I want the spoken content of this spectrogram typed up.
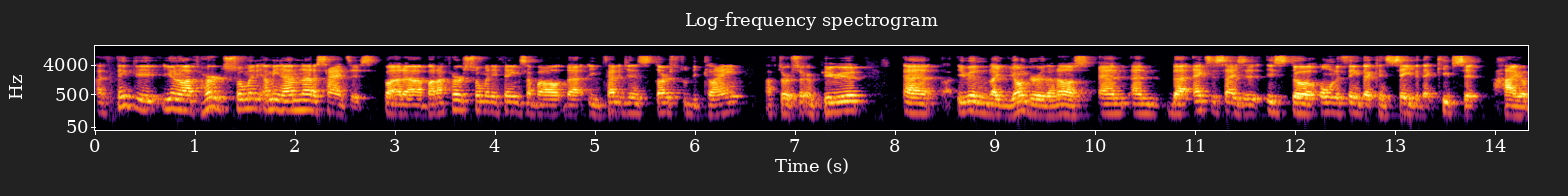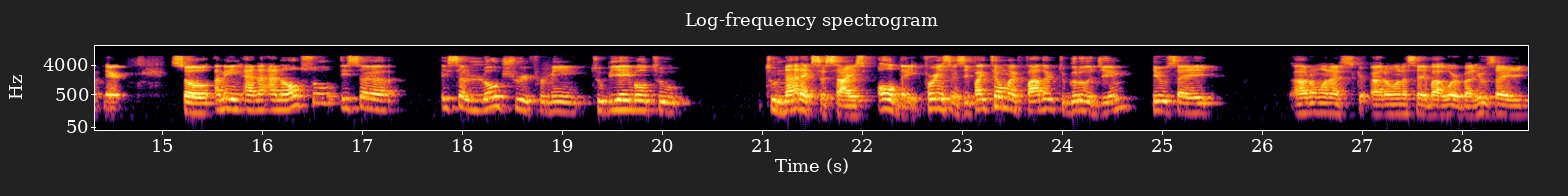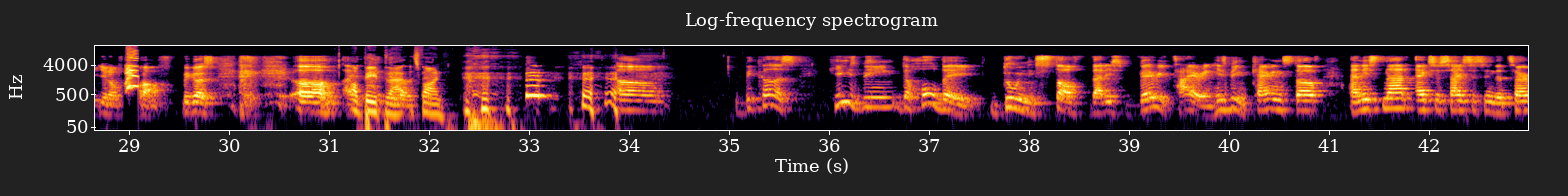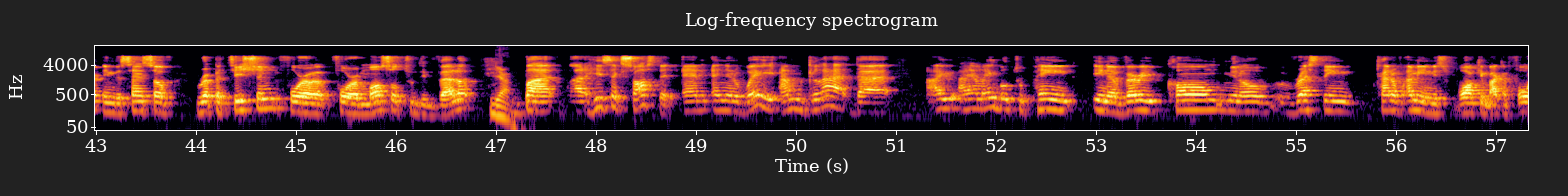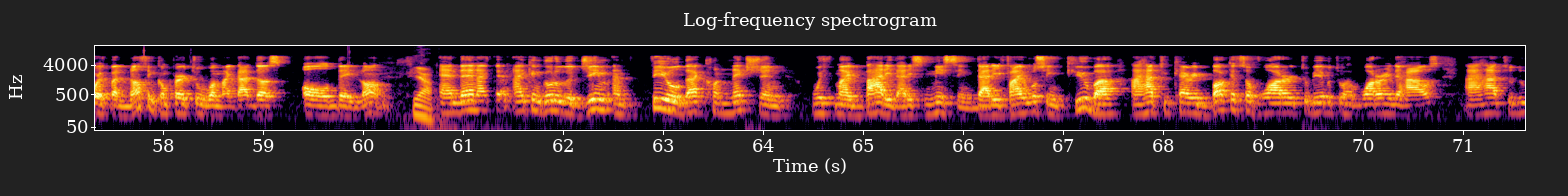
I think it, you know I've heard so many. I mean, I'm not a scientist, but uh, but I've heard so many things about that intelligence starts to decline after a certain period, uh, even like younger than us, and and the exercise is the only thing that can save it, that keeps it high up there. So I mean, and and also it's a it's a luxury for me to be able to to not exercise all day. For instance, if I tell my father to go to the gym, he will say, I don't want to I don't want to say a bad word, but he'll say, you know, off because um, I'll beep that. It's fine. um, because he's been the whole day doing stuff that is very tiring. He's been carrying stuff, and it's not exercises in the term in the sense of repetition for a for a muscle to develop. Yeah. But but he's exhausted, and and in a way, I'm glad that I I am able to paint in a very calm, you know, resting kind of. I mean, it's walking back and forth, but nothing compared to what my dad does all day long. Yeah. And then I can I can go to the gym and feel that connection with my body that is missing. That if I was in Cuba, I had to carry buckets of water to be able to have water in the house. I had to do,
